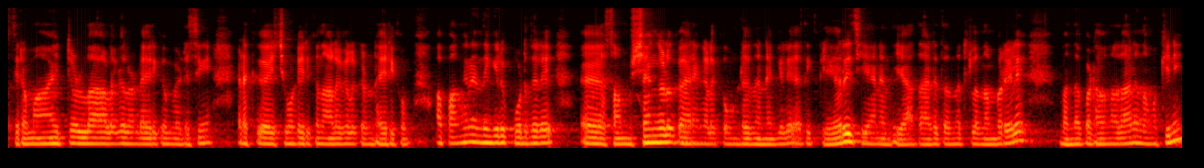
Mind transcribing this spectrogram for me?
സ്ഥിരമായിട്ടുള്ള ആളുകളുണ്ടായിരിക്കും മെഡിസിൻ ഇടയ്ക്ക് കഴിച്ചുകൊണ്ടിരിക്കുന്ന ആളുകൾക്ക് ഉണ്ടായിരിക്കും. അപ്പോൾ അങ്ങനെ എന്തെങ്കിലും കൂടുതൽ സംശയങ്ങളും കാര്യങ്ങളൊക്കെ ഉണ്ടെന്നുണ്ടെങ്കിൽ അത് ക്ലിയർ ചെയ്യാൻ എന്ത് ചെയ്യുക? താഴെ തന്നിട്ടുള്ള നമ്പറിൽ ബന്ധപ്പെടാവുന്നതാണ്. നമുക്കിനി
